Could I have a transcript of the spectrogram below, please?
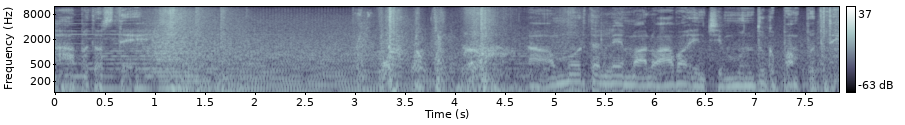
ఆపదొస్తే. ఆ మాలో ఆవాహించి ముందుకు పంపుద్ది.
